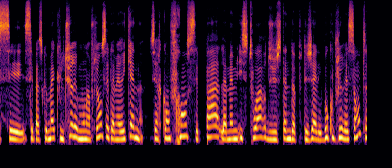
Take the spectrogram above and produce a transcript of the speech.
c'est parce que ma culture et mon influence est américaine. C'est-à-dire qu'en France, c'est pas la même histoire du stand-up. Déjà, elle est beaucoup plus récente.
